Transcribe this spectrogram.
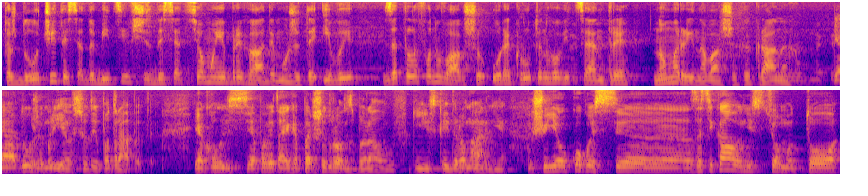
Тож долучитися до бійців 67-ї бригади можете і ви, зателефонувавши у рекрутингові центри номери на ваших екранах. Я дуже мріяв сюди потрапити. Я колись, я пам'ятаю, як я перший дрон збирав в київській дронарні. Якщо є у когось е, зацікавленість в цьому, то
